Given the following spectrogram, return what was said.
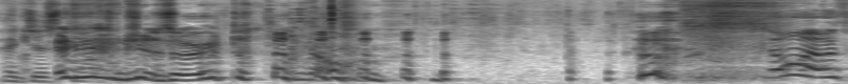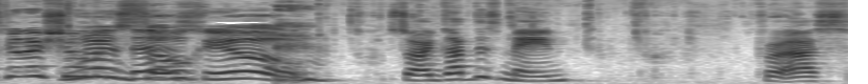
I just. Dessert. no, no, I was gonna show this. so cute. So I got this made for us,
